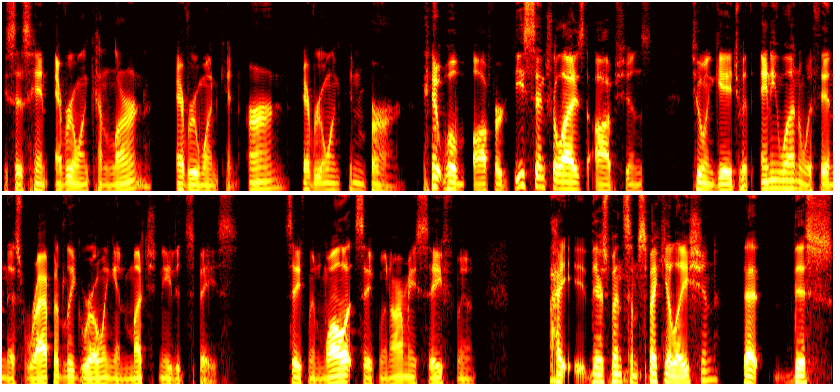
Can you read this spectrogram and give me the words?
He says, Hint, everyone can learn, everyone can earn, everyone can burn. It will offer decentralized options to engage with anyone within this rapidly growing and much needed space. SafeMoon Wallet, SafeMoon Army, SafeMoon. I, there's been some speculation that this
